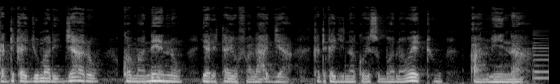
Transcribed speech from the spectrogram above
katika juma lijaro kwa maneno yaletayo faraja. Katika jina kwa yesu bwana wetu amina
